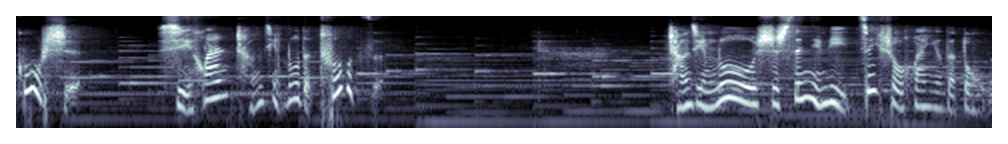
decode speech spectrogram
故事：喜欢长颈鹿的兔子。长颈鹿是森林里最受欢迎的动物，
